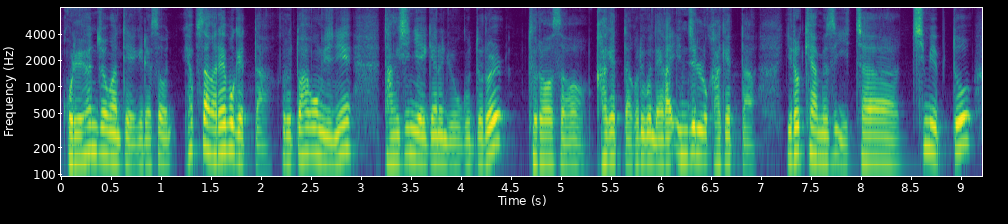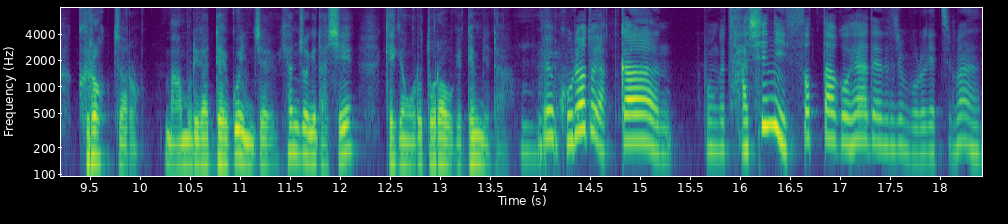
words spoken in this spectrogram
고려 현종한테 얘기를 해서 협상을 해보겠다. 그리고 또 하공진이 당신이 얘기하는 요구들을 들어서 가겠다. 그리고 내가 인질로 가겠다. 이렇게 하면서 2차 침입도 그럭저럭 마무리가 되고 이제 현종이 다시 개경으로 돌아오게 됩니다. 그냥 고려도 약간 뭔가 자신이 있었다고 해야 되는지 모르겠지만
